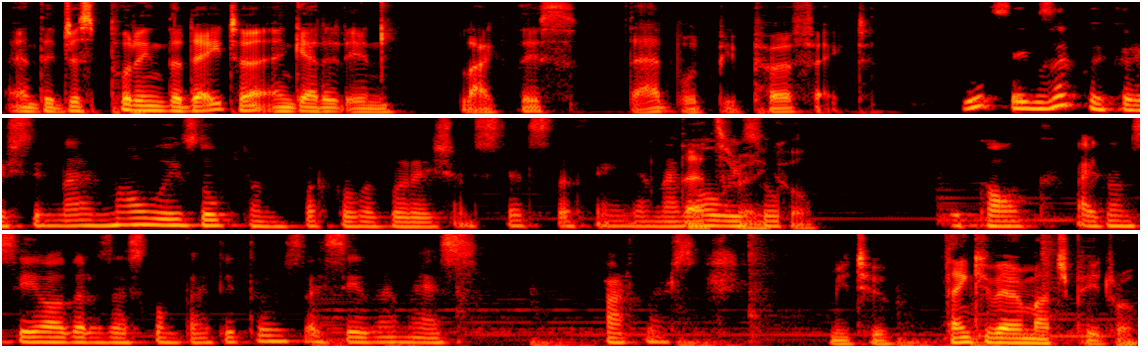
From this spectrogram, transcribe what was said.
and they're just putting the data and get it in like this, that would be perfect. Yes, exactly, Christian. I'm always open for collaborations. That's the thing. And I'm That's always really open cool we talk. I don't see others as competitors. I see them as partners. Me too. Thank you very much, Pedro.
